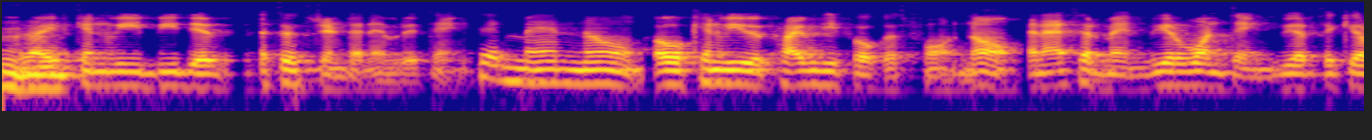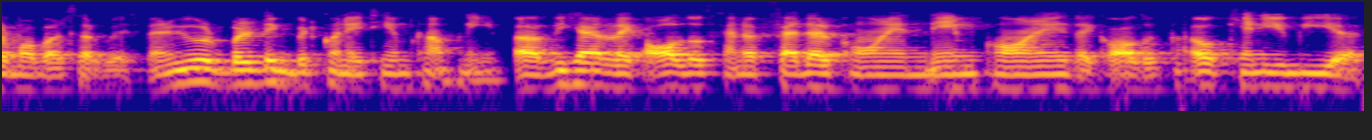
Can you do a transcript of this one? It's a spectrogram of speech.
Mm-hmm. right? Can we be their assistant and everything? I said, man, no. Oh, can we be a privacy focused phone? No. And I said, man, we are one thing. We are secure mobile service. When we were building Bitcoin ATM company, uh, we had like all those kind of Feathercoin, name coin, like all those. Oh, can you be a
